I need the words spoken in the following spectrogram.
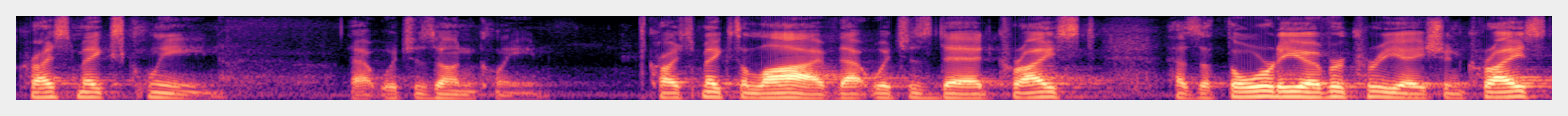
Christ makes clean that which is unclean. Christ makes alive that which is dead. Christ has authority over creation. Christ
